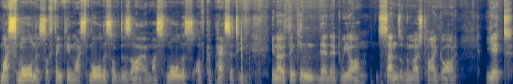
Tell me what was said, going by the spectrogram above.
my smallness of thinking, my smallness of desire, my smallness of capacity. You know, thinking that, that we are sons of the Most High God, yet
